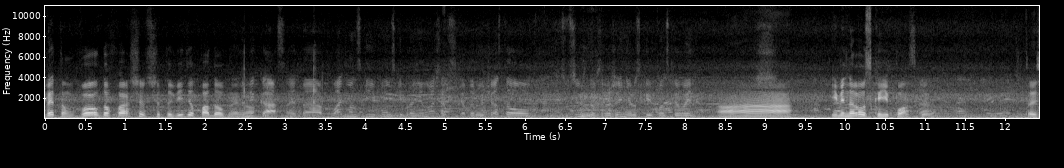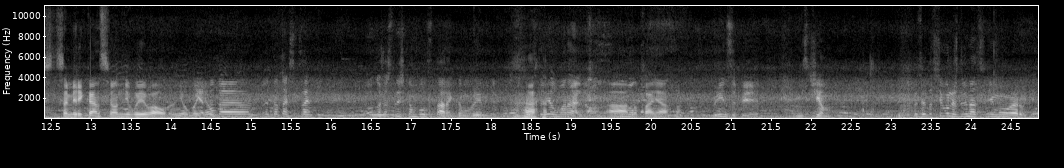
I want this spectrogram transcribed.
в этом World of Warships что-то видел подобное. Это но- Микаса. Это флагманский японский броненосец, который участвовал в сухих сражении русско-японской войны. А, именно русско-японскую. То есть с американцами он не воевал. Нет, это, это, так сказать, он уже слишком был старый к тому времени. Он устарел морально. Он А, ну мог, понятно. в принципе, ни с чем. То есть это всего лишь 12-дюймовое орудие.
